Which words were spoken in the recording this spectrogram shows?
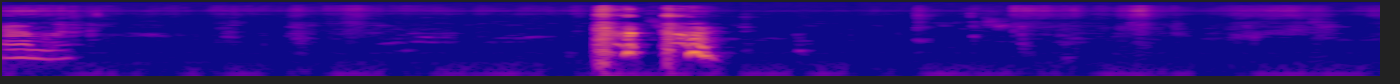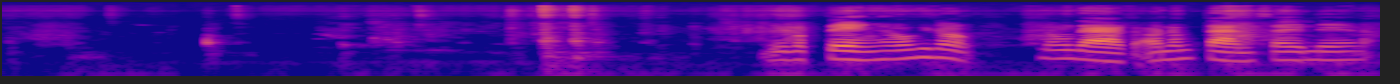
อ้ามมานี่บักแตงเขาพี่น้องน้องดาก็เอาน้ำตาลใส่แล้วล่ะ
